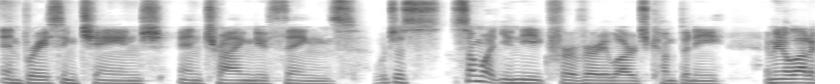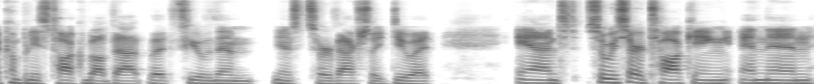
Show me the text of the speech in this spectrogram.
embracing change and trying new things, which is somewhat unique for a very large company. I mean, a lot of companies talk about that, but few of them, you know, sort of actually do it. And so we started talking, and then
